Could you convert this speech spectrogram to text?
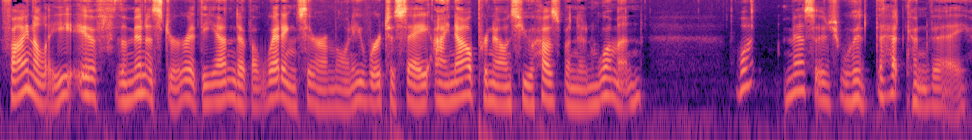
Finally, if the minister at the end of a wedding ceremony were to say, I now pronounce you husband and woman, what message would that convey?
